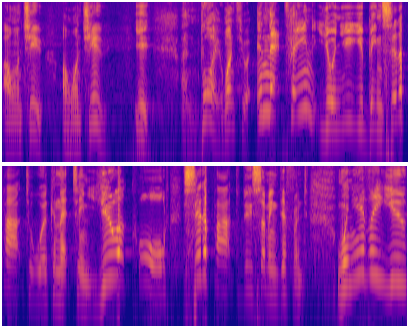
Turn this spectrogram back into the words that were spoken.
I want you. I want you you. And boy, once you're in that team, you and you, you've been set apart to work in that team. You are called, set apart to do something different. Whenever you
